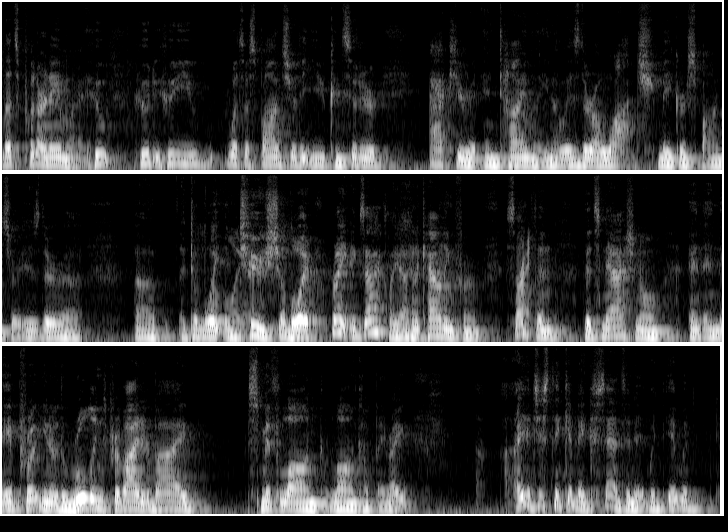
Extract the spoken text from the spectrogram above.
let's put our name on it. Who, who, do, who do you, what's a sponsor that you consider accurate and timely? You know, is there a watchmaker sponsor? Is there a, a, a Deloitte and Touche, a lawyer? Right, exactly, an accounting firm, something that's national, and, and they, pro, you know, the rulings provided by Smith Law and Law and Company, right? I just think it makes sense, and it would it would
